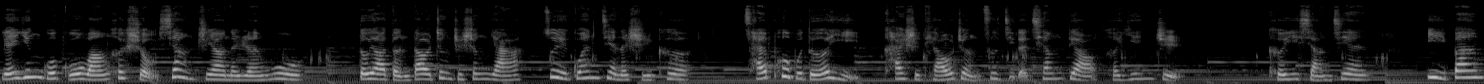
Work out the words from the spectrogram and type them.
连英国国王和首相这样的人物，都要等到政治生涯最关键的时刻，才迫不得已开始调整自己的腔调和音质。可以想见，一般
